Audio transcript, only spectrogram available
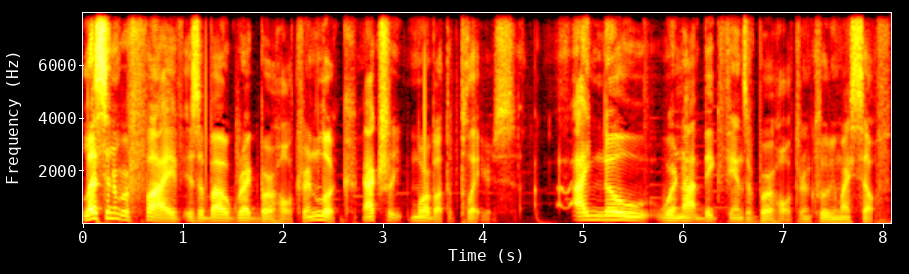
Lesson number five is about Greg Berhalter. And look, actually, more about the players. I know we're not big fans of Berhalter, including myself.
